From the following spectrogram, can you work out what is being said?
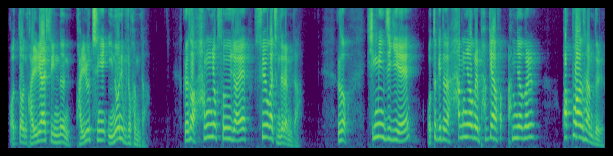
어떤 관리할 수 있는 관료층의 인원이 부족합니다. 그래서 학력 소유자의 수요가 증대합니다. 그래서 식민지기에 어떻게든 학력을 파괴 학력을 확보한 사람들,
